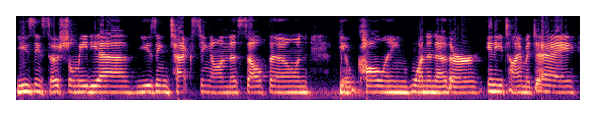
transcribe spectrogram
using social media, using texting on the cell phone, you know, calling one another any time of day,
